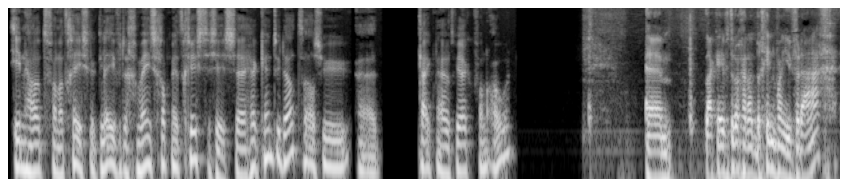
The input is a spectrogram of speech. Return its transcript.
inhoud van het geestelijk leven de gemeenschap met Christus is. Uh, herkent u dat als u eh, kijkt naar het werk van Owen? Um, laat ik even terug aan het begin van je vraag.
